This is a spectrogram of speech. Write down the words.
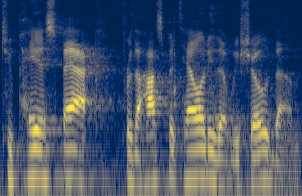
to pay us back for the hospitality that we showed them.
